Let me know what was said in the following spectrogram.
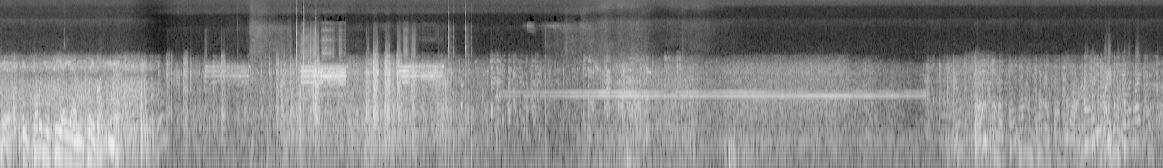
This is WTAM Cleveland. This is a statewide test of the Ohio Emergency Alert System,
